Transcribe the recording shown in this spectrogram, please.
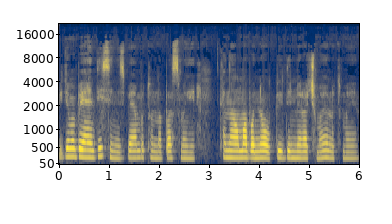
Videomu beğendiyseniz beğen butonuna basmayı, kanalıma abone olup bildirimleri açmayı unutmayın.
